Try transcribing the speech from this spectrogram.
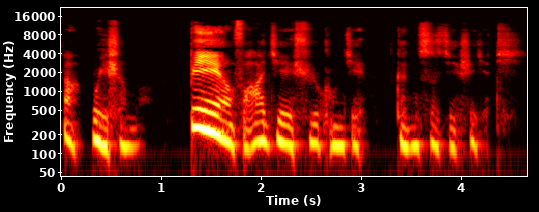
啊，为什么变法界、虚空界跟自己是一体？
